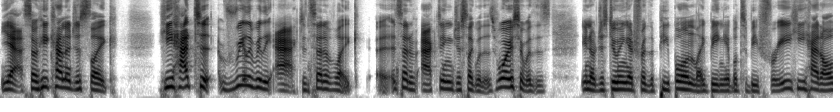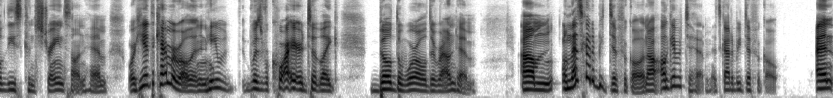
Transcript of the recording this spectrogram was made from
Yeah, so he kind of just like he had to really, really act instead of like uh, instead of acting just like with his voice or with his you know just doing it for the people and like being able to be free he had all these constraints on him where he had the camera rolling and he was required to like build the world around him um and that's got to be difficult and I'll, I'll give it to him it's got to be difficult and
